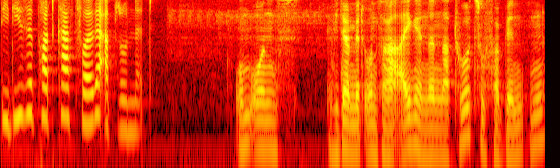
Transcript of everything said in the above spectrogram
die diese Podcast-Folge abrundet. Um uns wieder mit unserer eigenen Natur zu verbinden,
